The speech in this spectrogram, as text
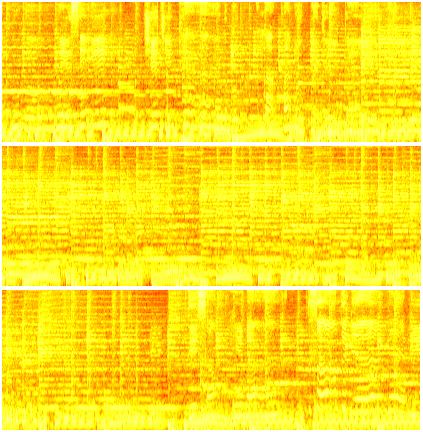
အဖူးကိုဝေစီရှေ့ချင်ပြန်လို့အလှပန်းတို့ပွင့်ကြည့်တယ် ဆောင်ဟိမတဆောင်တပြန်နေပြီ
